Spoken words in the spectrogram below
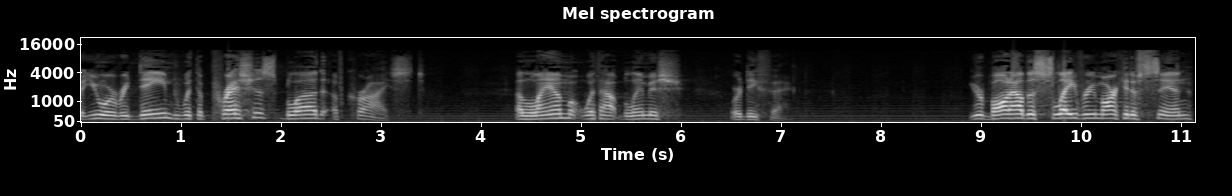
but you were redeemed with the precious blood of Christ, a lamb without blemish or defect. You're bought out of the slavery market of sin,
